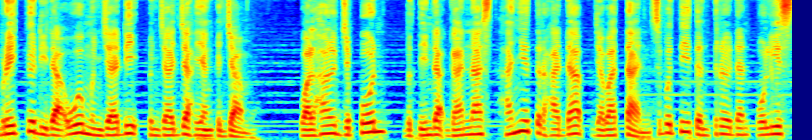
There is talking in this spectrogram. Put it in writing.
mereka didakwa menjadi penjajah yang kejam. Walhal Jepun bertindak ganas hanya terhadap jabatan seperti tentera dan polis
